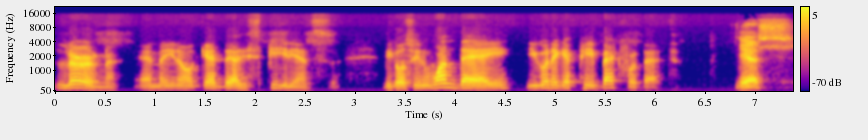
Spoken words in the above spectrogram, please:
learn and you know get the experience because in one day you're going to get paid back for that yes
